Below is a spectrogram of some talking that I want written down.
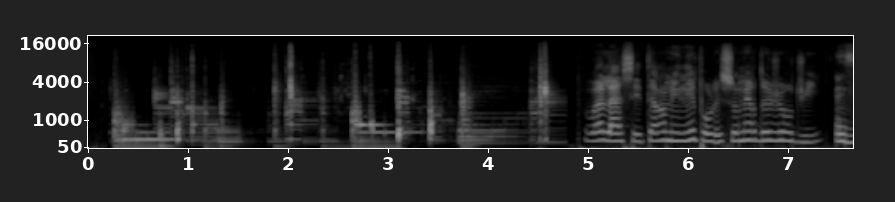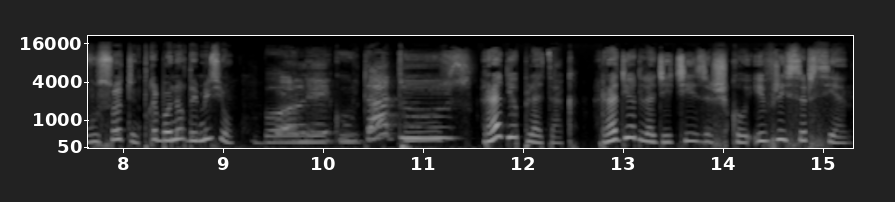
Voilà, c'est terminé pour le sommaire d'aujourd'hui. On vous souhaite une très bonne heure d'émission. Bonne écoute à tous Radio Platak, radio dla dzieci ze szkół Ivry-sur-Sienne.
